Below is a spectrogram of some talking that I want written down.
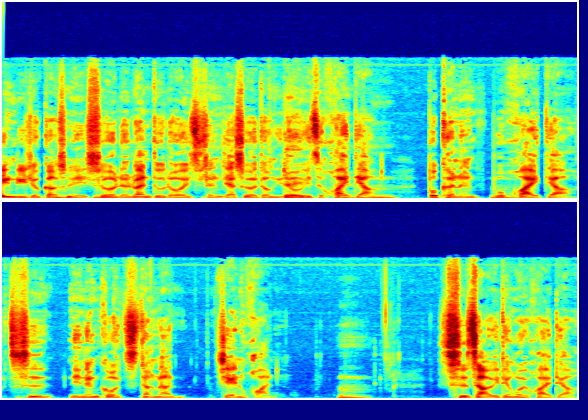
定律就告诉你，所有的乱度都会增加，所有东西都会一直坏掉。不可能不坏掉，嗯、只是你能够让它减缓。嗯，迟早一定会坏掉。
